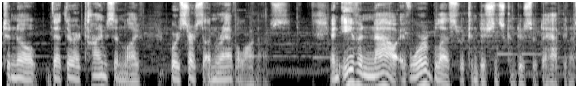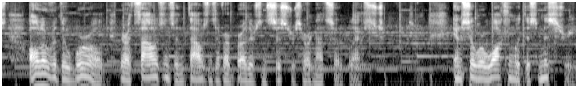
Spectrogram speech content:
to know that there are times in life where it starts to unravel on us. And even now, if we're blessed with conditions conducive to happiness, all over the world, there are thousands and thousands of our brothers and sisters who are not so blessed. And so we're walking with this mystery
